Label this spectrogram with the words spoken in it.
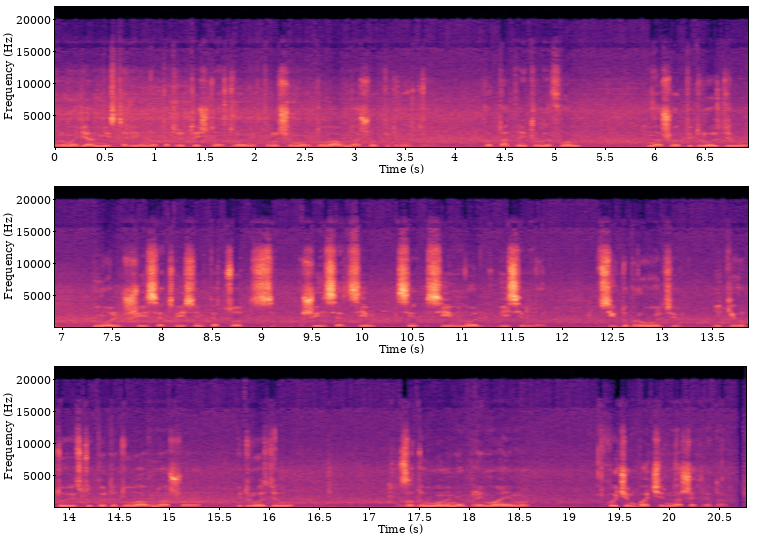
громадян міста Рівно, патріотично настроєних просимо до лав нашого підрозділу. Контактний телефон нашого підрозділу 068 567 7080. Всіх добровольців, які готові вступити до лав нашого підрозділу, з задоволенням приймаємо. Хочемо бачити в наших рядах.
